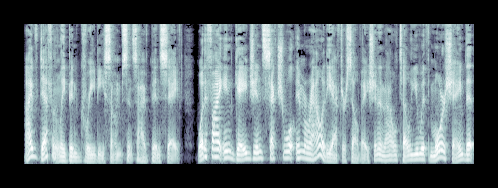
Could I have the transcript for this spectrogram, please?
I've definitely been greedy some since I've been saved. What if I engage in sexual immorality after salvation? And I will tell you with more shame that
